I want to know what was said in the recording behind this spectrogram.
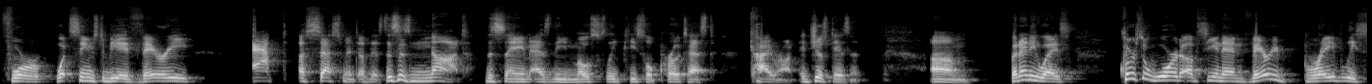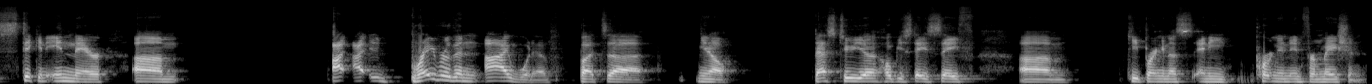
for what seems to be a very apt assessment of this. This is not the same as the mostly peaceful protest Chiron. It just isn't. Um, but anyways, Clarissa Ward of CNN very bravely sticking in there. Um, I, I, braver than I would have, but uh, you know, best to you. Hope you stay safe. Um, keep bringing us any pertinent information.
